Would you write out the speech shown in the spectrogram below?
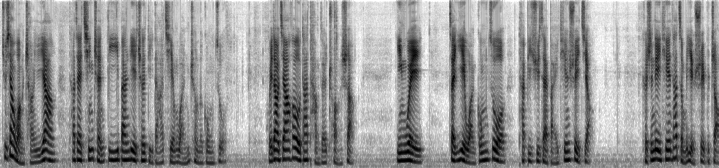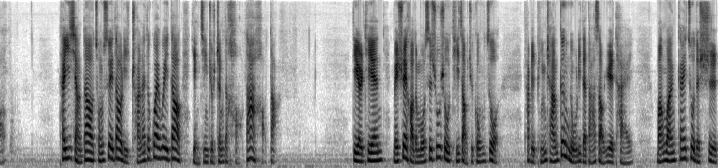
就像往常一样，他在清晨第一班列车抵达前完成了工作。回到家后，他躺在床上，因为在夜晚工作，他必须在白天睡觉。可是那天他怎么也睡不着。他一想到从隧道里传来的怪味道，眼睛就睁得好大好大。第二天，没睡好的摩斯叔叔提早去工作，他比平常更努力的打扫月台。忙完该做的事，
